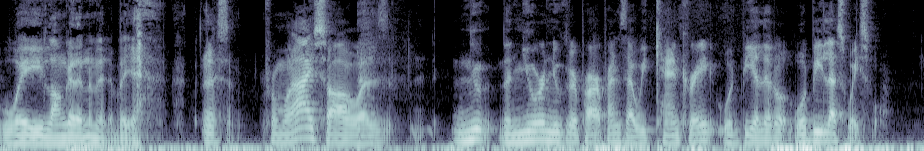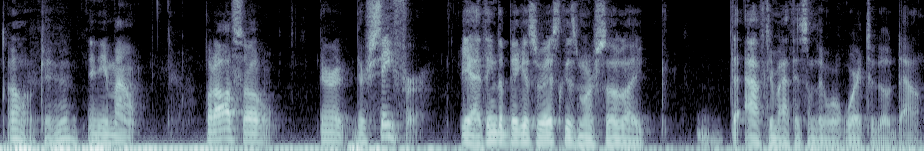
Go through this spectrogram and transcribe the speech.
way longer than a minute, but yeah. Listen. From what I saw was new the newer nuclear power plants that we can create would be a little would be less wasteful Oh, okay. in the amount, but also they're they're safer. Yeah, I think the biggest risk is more so like the aftermath is something we're where to go down.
